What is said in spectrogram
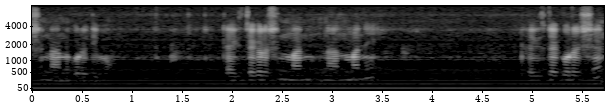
decoration none করে দিব। ট্যাক্স ডেকোরেশন মান নান মানে text decoration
